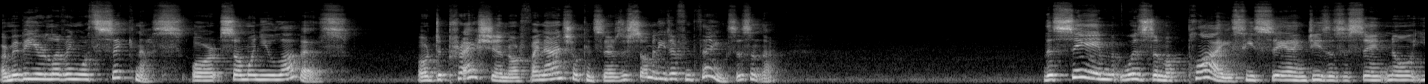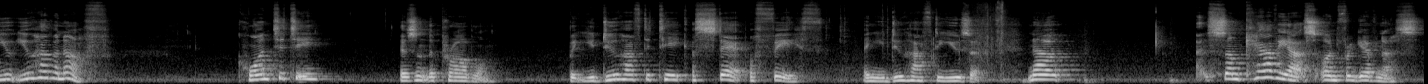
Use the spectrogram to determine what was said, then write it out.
Or maybe you're living with sickness, or someone you love is, or depression, or financial concerns. There's so many different things, isn't there? The same wisdom applies. He's saying, Jesus is saying, no, you, you have enough. Quantity isn't the problem, but you do have to take a step of faith and you do have to use it. Now, some caveats on forgiveness.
